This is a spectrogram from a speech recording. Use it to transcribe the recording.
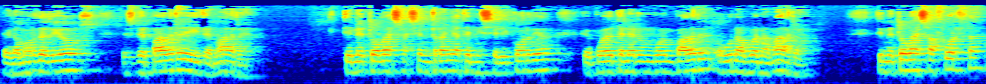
El amor de Dios es de padre y de madre. Tiene todas esas entrañas de misericordia que puede tener un buen padre o una buena madre. Tiene toda esa fuerza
